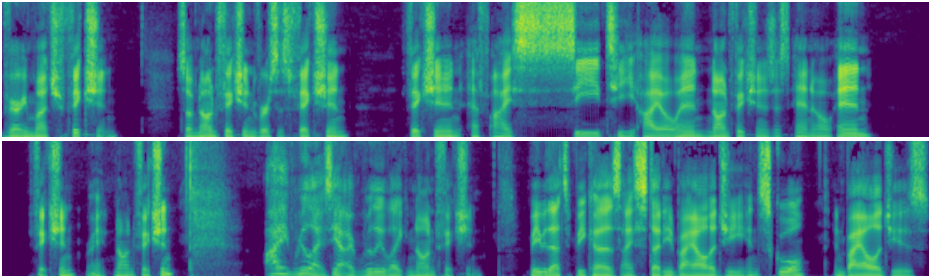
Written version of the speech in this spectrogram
very much fiction. So nonfiction versus fiction. Fiction, F I C T I O N. Nonfiction is just N O N. Fiction, right? Nonfiction. I realize, yeah, I really like nonfiction. Maybe that's because I studied biology in school, and biology is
